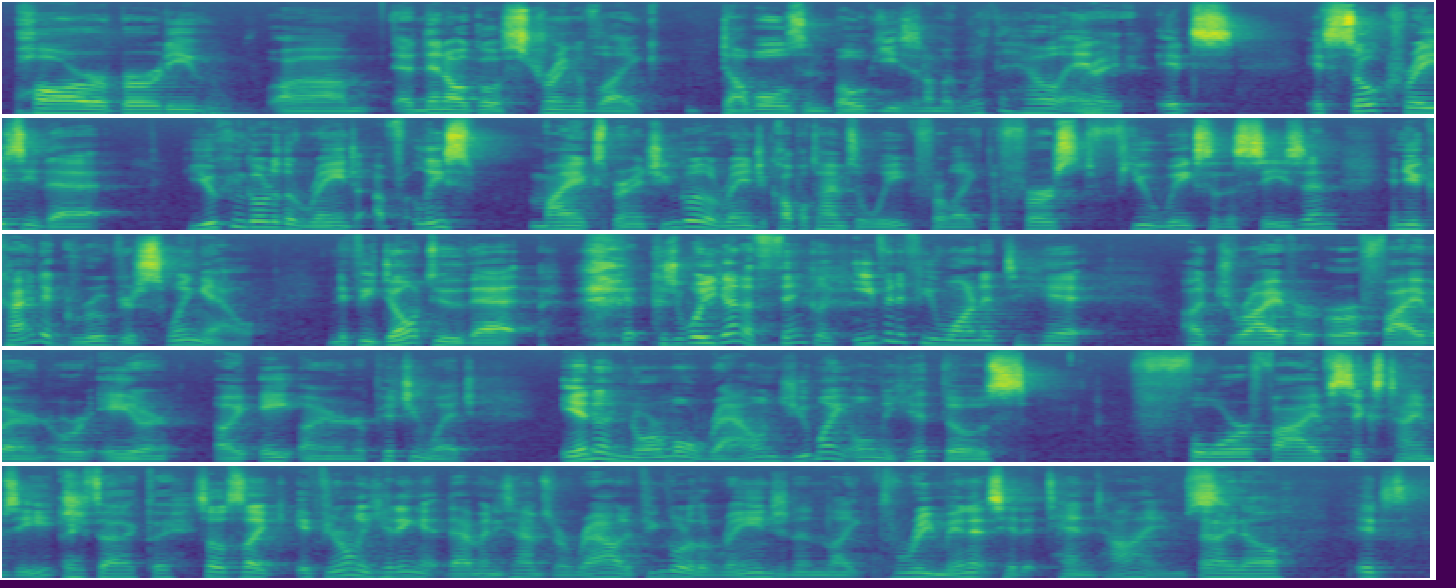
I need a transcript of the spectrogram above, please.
par, birdie, um, and then I'll go a string of like doubles and bogeys, and I'm like, what the hell? And Right. it's it's so crazy that you can go to the range. At least my experience, you can go to the range a couple times a week for like the first few weeks of the season, and you kind of groove your swing out. And if you don't do that, because well, you got to think like even if you wanted to hit a driver or a five iron or eight iron, uh, eight iron or pitching wedge in a normal round, you might only hit those four, five, six times each. Exactly. So it's like if you're only hitting it that many times in a round, if you can go to the range and in like three minutes hit it ten times, I know. it's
